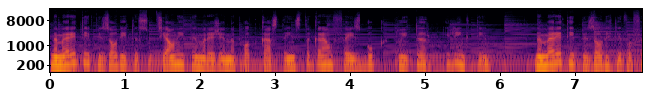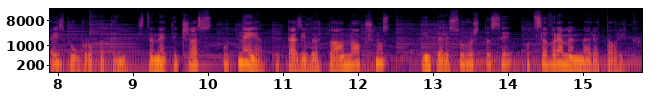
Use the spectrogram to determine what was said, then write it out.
Намерете епизодите в социалните мрежи на подкаста Instagram, Facebook, Twitter и LinkedIn. Намерете епизодите във Facebook групата ни. Станете част от нея, от тази виртуална общност, интересуваща се от съвременна риторика.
